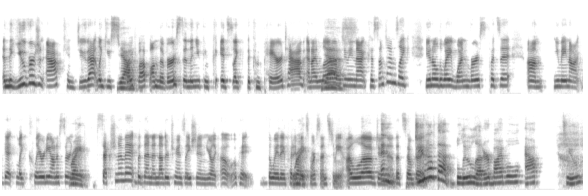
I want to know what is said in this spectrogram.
and the YouVersion app can do that. Like you swipe up on the verse and then you can it's like the compare tab. And I love Yes. doing that because sometimes like, you know, the way one verse puts it, um, you may not get like clarity on a certain Right. section of it, but then another translation, you're like, oh, okay, the way they put it Right. makes more sense to me. I love doing And that. That's so good. Do you have that blue letter Bible app too?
